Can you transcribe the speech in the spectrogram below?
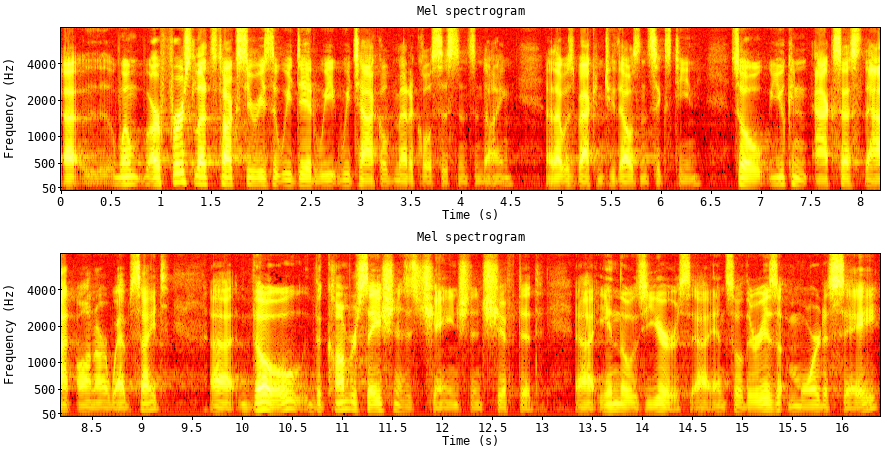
uh, when our first Let's Talk series that we did, we we tackled medical assistance in dying. Uh, that was back in 2016. So you can access that on our website. Uh, though the conversation has changed and shifted uh, in those years, uh, and so there is more to say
